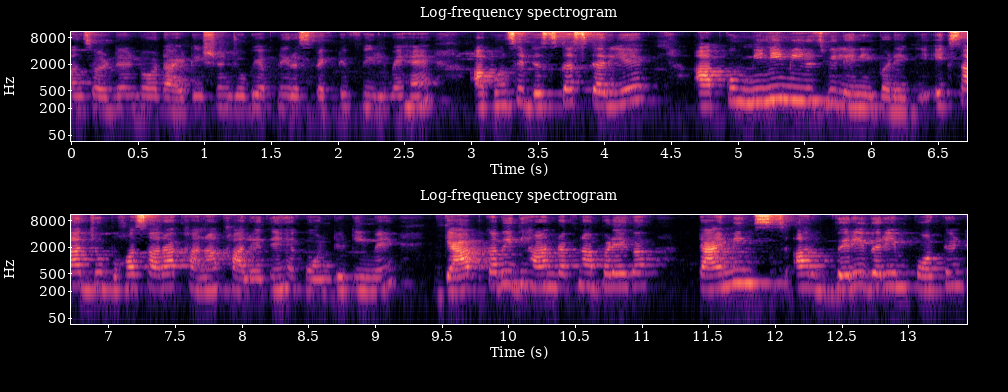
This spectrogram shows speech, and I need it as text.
consultant or dietitian जो भी अपनी respective field में हैं आप उनसे discuss करिए। आपको mini meals भी लेनी पड़ेगी। एक साथ जो बहुत सारा खाना खा लेते हैं quantity में गैप का भी ध्यान रखना पड़ेगा। Timings are very very important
